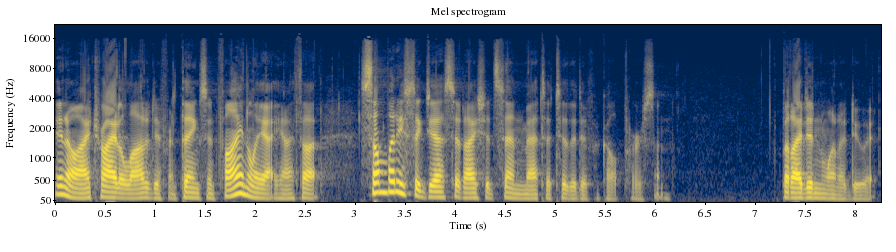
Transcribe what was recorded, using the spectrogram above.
You know, I tried a lot of different things. And finally, I, I thought, somebody suggested I should send metta to the difficult person. But I didn't want to do it.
